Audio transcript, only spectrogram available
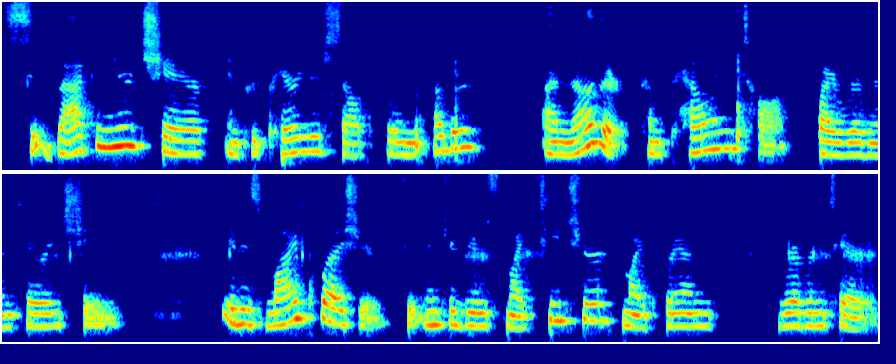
sit back in your chair, and prepare yourself for another another compelling talk by Reverend Terry Shea. It is my pleasure to introduce my teacher, my friend, Reverend Terry.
